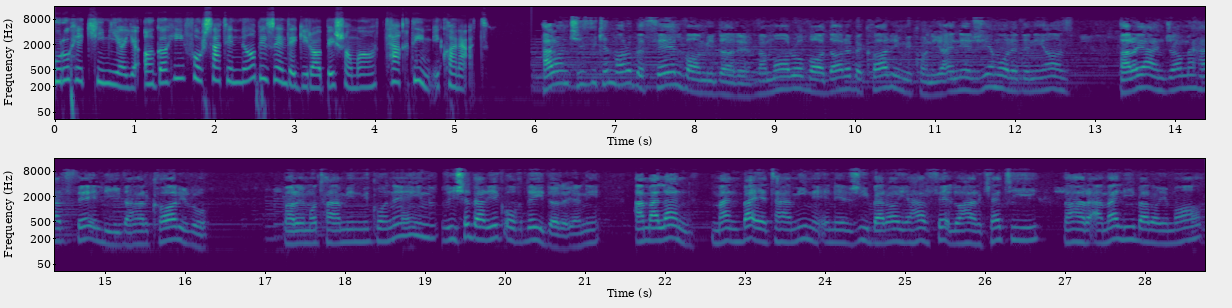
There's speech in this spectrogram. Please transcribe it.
گروه کیمیای آگاهی فرصت ناب زندگی را به شما تقدیم می کند. هر آن چیزی که ما رو به فعل وامی داره و ما رو وادار به کاری می‌کنه یا انرژی مورد نیاز برای انجام هر فعلی و هر کاری رو برای ما تأمین می‌کنه این ریشه در یک عقده ای داره یعنی عملا منبع تأمین انرژی برای هر فعل و حرکتی و هر عملی برای ما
